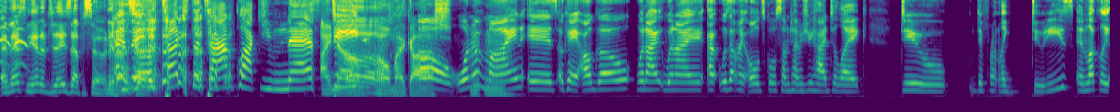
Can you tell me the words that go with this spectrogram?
and that's the end of today's episode. Yeah. and then you touch the time clock, you nasty. I know. Oh my gosh. Oh, one of mine is okay. I'll go when I when I uh, was at my old school. Sometimes you had to like do different like duties, and luckily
